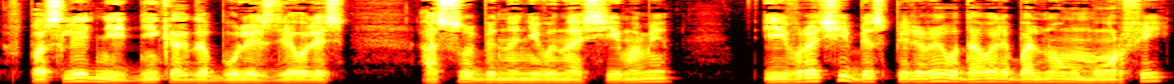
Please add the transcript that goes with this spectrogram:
В последние дни, когда боли сделались особенно невыносимыми, и врачи без перерыва давали больному морфий,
